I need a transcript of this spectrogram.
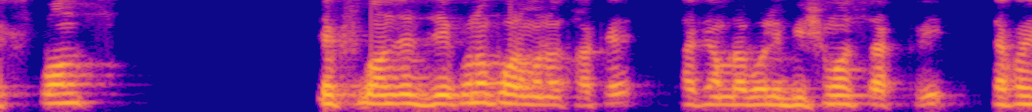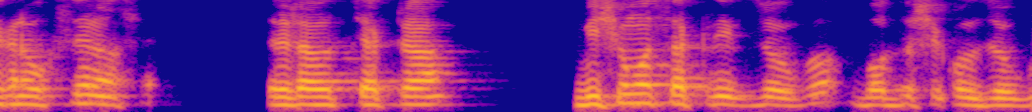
এক্সপন্স এক্সপন্সের যে কোনো পরমাণু থাকে, তাকে আমরা বলি বিষম চাকরি। দেখো এখানে অক্সিজেন আছে। এটা হচ্ছে একটা বিষম চাকরিক যৌগ, বদ্ধ শিকল যৌগ।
